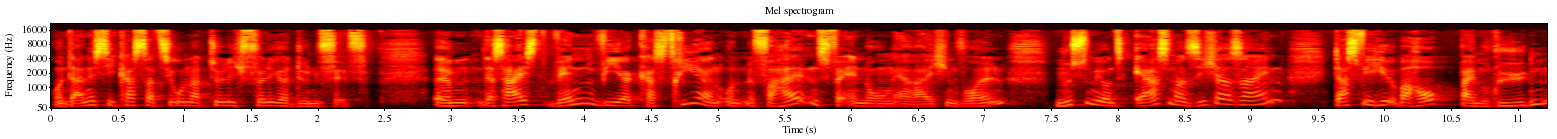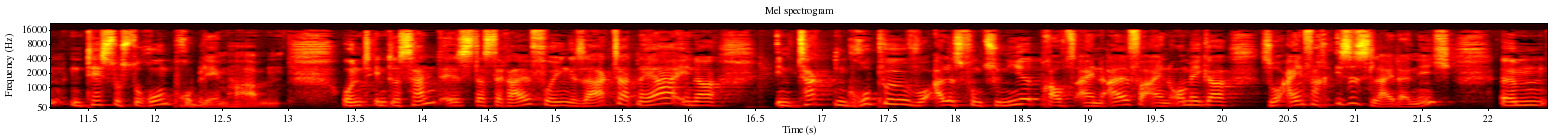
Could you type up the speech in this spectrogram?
Und dann ist die Kastration natürlich völliger Dünnpfiff. Ähm, das heißt, wenn wir kastrieren und eine Verhaltensveränderung erreichen wollen, müssen wir uns erstmal sicher sein, dass wir hier überhaupt beim Rüden ein Testosteronproblem haben. Und interessant ist, dass der Ralf vorhin gesagt hat, naja, in einer intakten Gruppe, wo alles funktioniert, braucht es einen Alpha, einen Omega. So einfach ist es leider nicht. Ähm,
